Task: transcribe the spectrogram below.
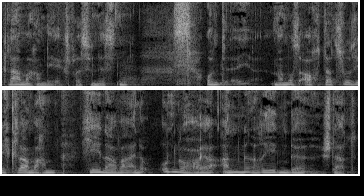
klar machen, die Expressionisten. Und äh, man muss auch dazu sich klar machen, Jena war eine ungeheuer anregende Stadt.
